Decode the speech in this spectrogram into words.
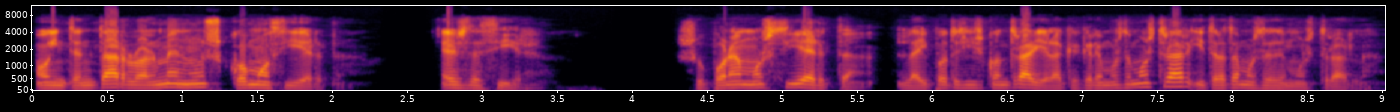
o intentarlo al menos, como cierta. Es decir, suponemos cierta la hipótesis contraria a la que queremos demostrar y tratamos de demostrarla.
